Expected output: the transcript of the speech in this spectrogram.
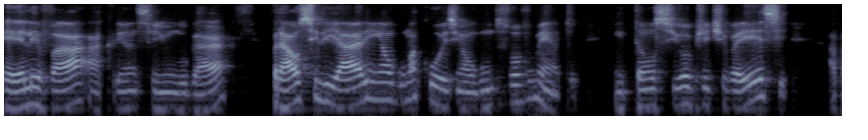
é levar a criança em um lugar para auxiliar em alguma coisa, em algum desenvolvimento. Então, se o objetivo é esse, a,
